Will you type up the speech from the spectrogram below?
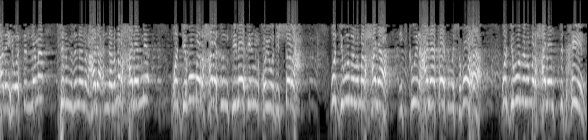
عليه وسلم سرمذنا على أن المرحلة وجبوا مرحلة انفلات من قيود الشرع. وجبوا المرحلة تكوين علاقات مشبوهة. وجبوا المرحلة التدخين.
